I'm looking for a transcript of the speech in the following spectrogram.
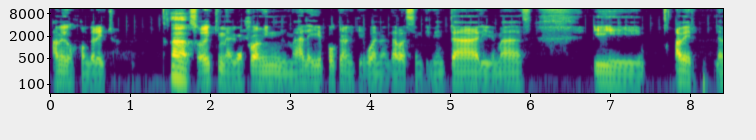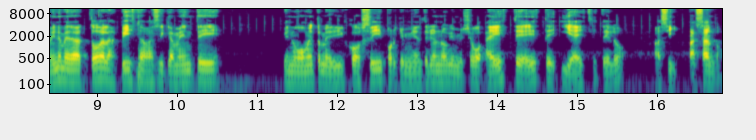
amigos con derechos. Ah, Sabes que me agarró a mí en mala época en la que, bueno, andaba sentimental y demás. Y, a ver, la mina me da todas las pistas, básicamente. En un momento me dijo sí, porque mi anterior novio me llevó a este, a este y a este telo, así, pasando,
